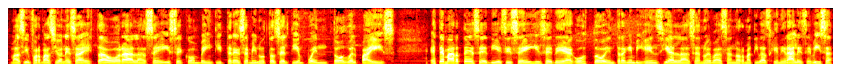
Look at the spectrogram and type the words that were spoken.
Más informaciones a esta hora a las 6 con 23 minutos, el tiempo en todo el país. Este martes 16 de agosto entran en vigencia las nuevas normativas generales de visa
